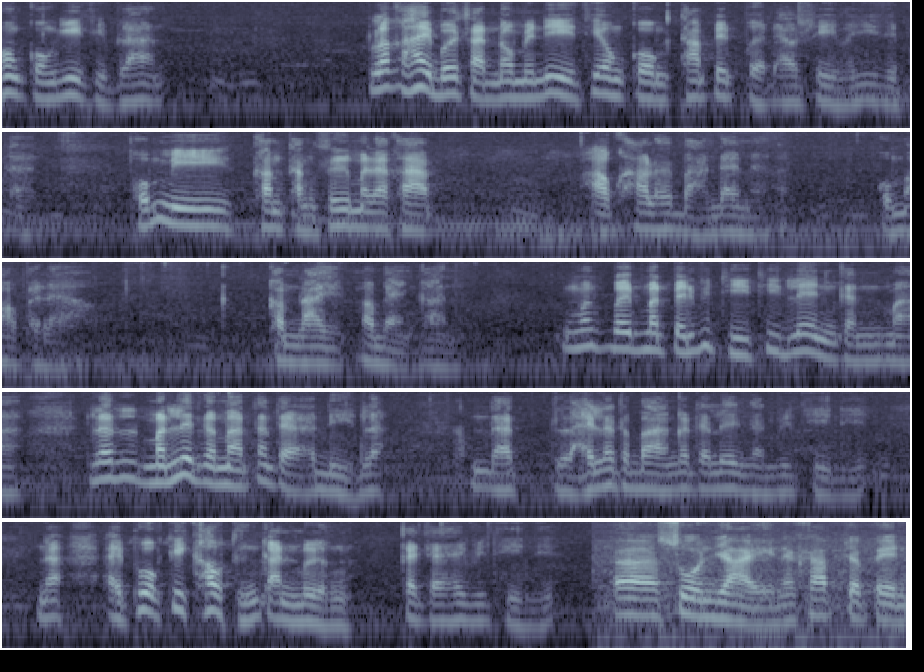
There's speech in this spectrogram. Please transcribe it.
ฮ่องกง 20 ล้าน แล้วก็ให้บริษัทโนมินีที่ฮ่องกงทำเป็นเปิด LC มา 20 ล้าน ผมมีคำสั่งซื้อมาแล้วครับ เอาข้าวรัฐบาลได้ไหมครับ ผมเอาไปแล้วกำไรมาแบ่งกัน มันเป็นมันเป็นวิธีที่เล่นกันมา แล้วมันเล่นกันมาตั้งแต่อดีตแล้วหลายรัฐบาลก็จะเล่นกันวิธีนี้นะไอ้พวกที่เข้าถึงการเมืองก็จะให้วิธีนี้ส่วนใหญ่นะครับจะเป็น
